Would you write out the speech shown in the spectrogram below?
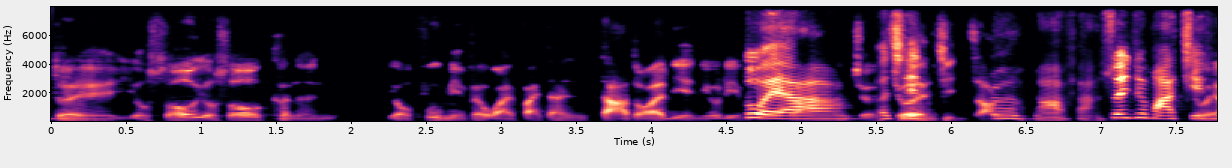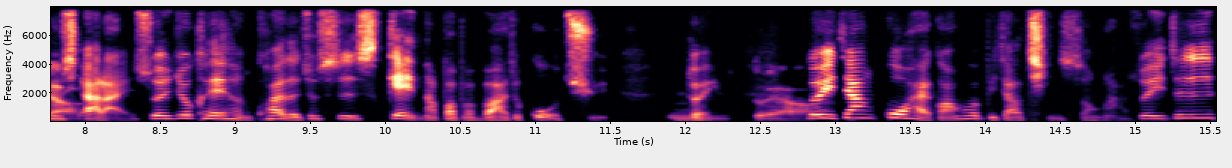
对，有时候有时候可能。有付免费 WiFi，但是大家都在连，有点对啊，就而且很紧张，就很麻烦，所以你就把它截图下来，啊、所以就可以很快的，就是 scan，然后叭叭叭就过去。对、嗯、对啊，所以这样过海关会比较轻松啊。所以这是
